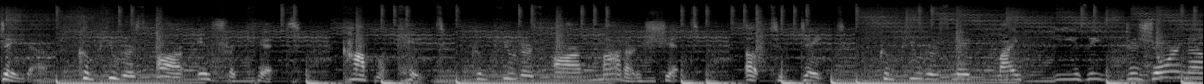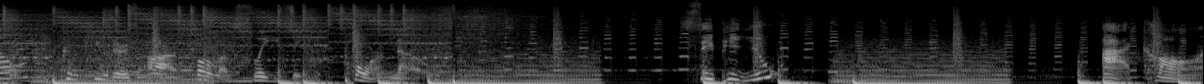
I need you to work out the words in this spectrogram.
Data. Computers are intricate, complicate. Computers are modern shit, up to date. Computers make life easy. DiGiorno. Computers are full of sleazy porno. CPU. Icon.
